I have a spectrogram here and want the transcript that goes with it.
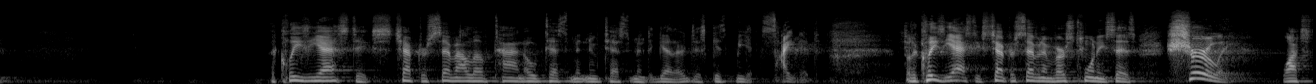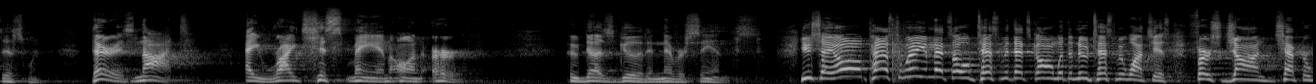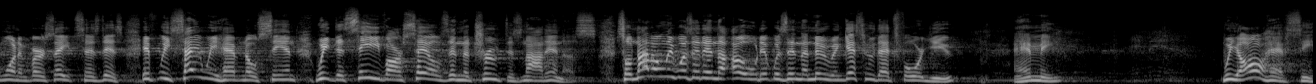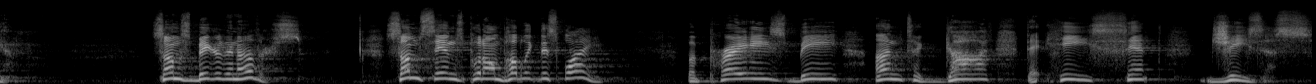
Ecclesiastics chapter 7, I love tying Old Testament, New Testament together. It just gets me excited. But Ecclesiastics chapter 7 and verse 20 says, Surely, watch this one, there is not a righteous man on earth who does good and never sins. You say, oh, Pastor William, that's Old Testament, that's gone with the New Testament. Watch this. First John chapter 1 and verse 8 says this. If we say we have no sin, we deceive ourselves and the truth is not in us. So not only was it in the old, it was in the new. And guess who that's for? You and me. We all have sin. Some's bigger than others. Some sins put on public display. But praise be unto God that He sent Jesus.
